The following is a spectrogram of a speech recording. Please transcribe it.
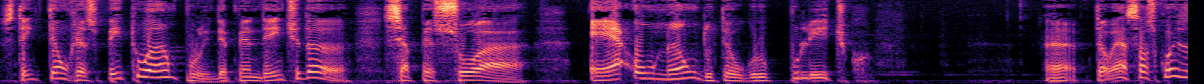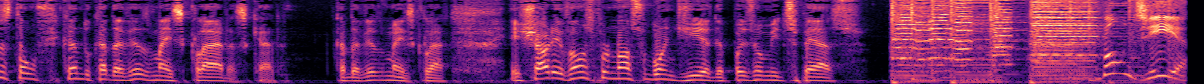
Você tem que ter um respeito amplo, independente da se a pessoa é ou não do teu grupo político. É, então essas coisas estão ficando cada vez mais claras, cara. Cada vez mais claras. Echauri, vamos para o nosso bom dia, depois eu me despeço. Bom dia!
